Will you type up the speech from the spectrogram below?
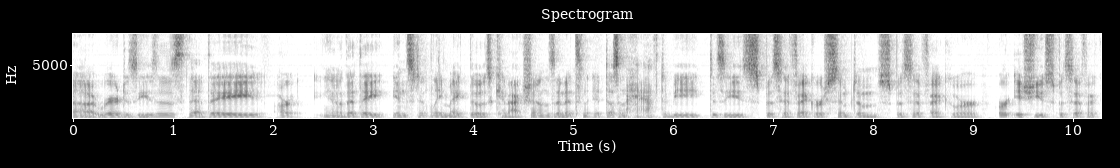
uh, rare diseases, that they are you know that they instantly make those connections and it's it doesn't have to be disease specific or symptom specific or or issue specific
